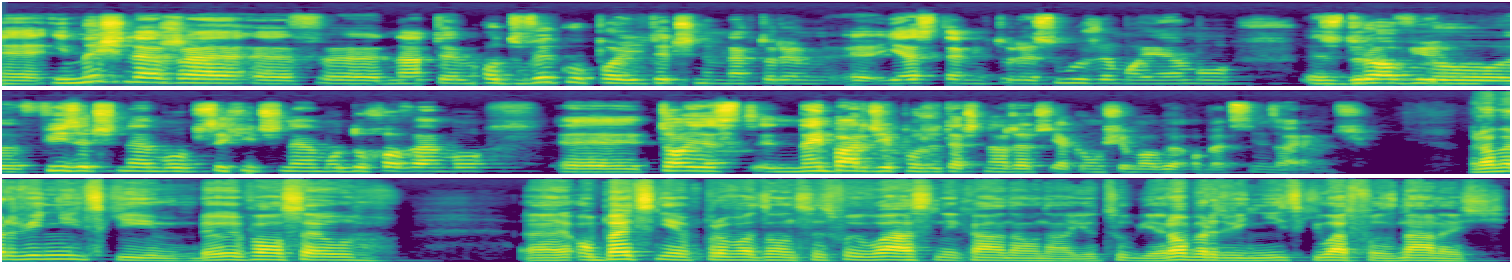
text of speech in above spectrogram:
Y, I myślę, że y, w, na tym odwyku politycznym, na którym y, jestem i który służy mojemu zdrowiu fizycznemu, psychicznemu, duchowemu, y, to jest najbardziej pożyteczna rzecz, jaką się mogę obecnie zająć. Robert Winnicki, były poseł, e, obecnie prowadzący swój własny kanał na YouTubie. Robert Winnicki, łatwo znaleźć.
